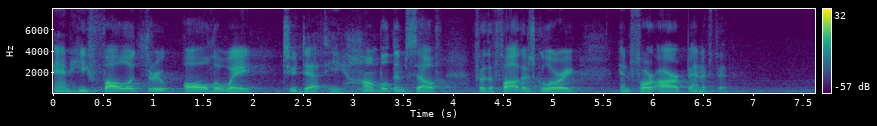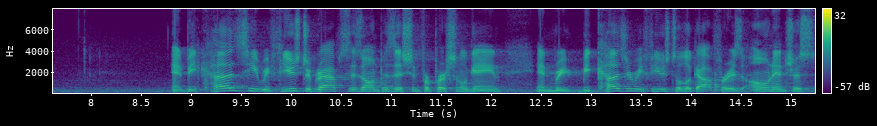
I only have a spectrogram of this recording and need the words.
and he followed through all the way to death. He humbled himself for the Father's glory and for our benefit. And because he refused to grasp his own position for personal gain, and re- because he refused to look out for his own interests,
